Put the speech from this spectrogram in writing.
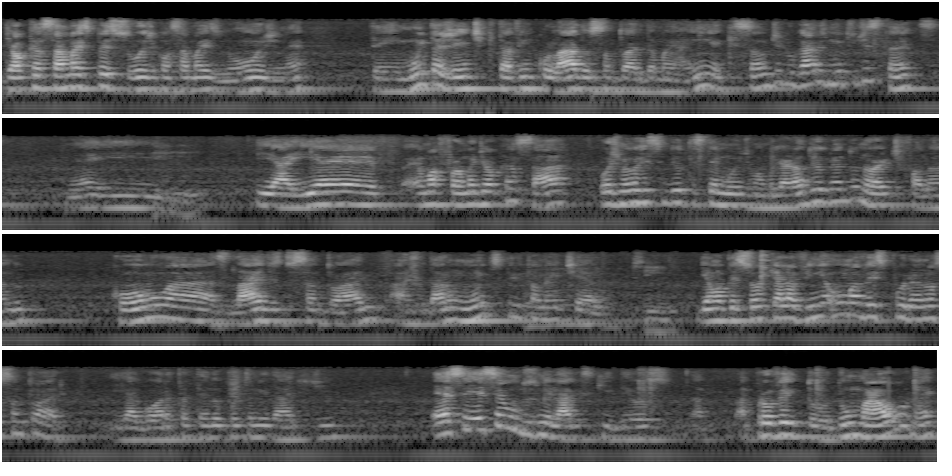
de alcançar mais pessoas, de alcançar mais longe, né? Tem muita gente que está vinculada ao Santuário da Mãe Rainha que são de lugares muito distantes, né? E, e aí é, é uma forma de alcançar. Hoje mesmo eu recebi o testemunho de uma mulher lá do Rio Grande do Norte falando como as lives do santuário ajudaram muito espiritualmente ela. Sim. E é uma pessoa que ela vinha uma vez por ano ao santuário. e agora está tendo a oportunidade de. Esse, esse é um dos milagres que Deus aproveitou do mal, né?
